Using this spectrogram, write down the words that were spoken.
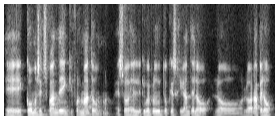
eh, cómo se expande, en qué formato. Bueno, eso el equipo de producto que es gigante lo, lo, hará, pero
